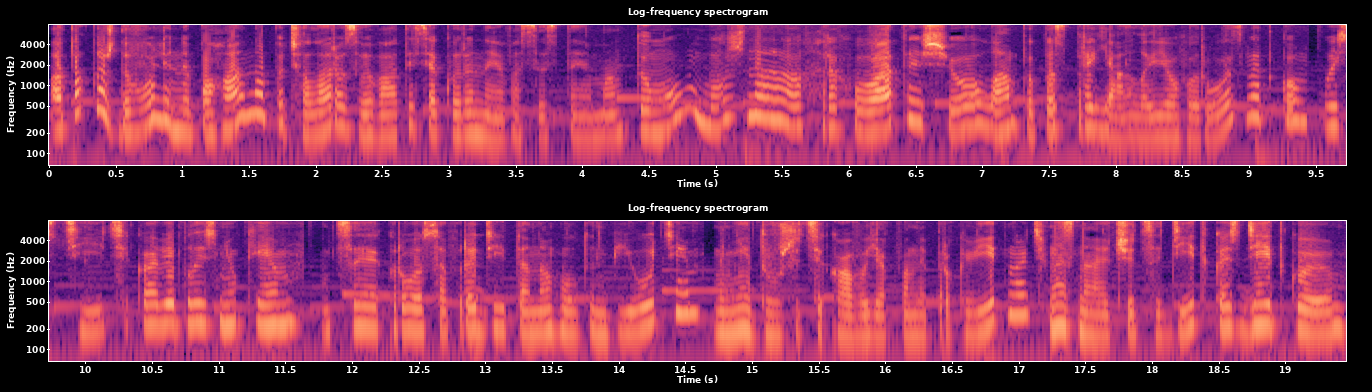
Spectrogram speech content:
а також доволі непогано почала розвиватися коренева система. Тому можна рахувати, що лампи посприяли його розвитку. Ось ці цікаві близнюки. Це крос Афродіта на Golden Beauty. Мені дуже цікаво, як вони проквітнуть. Не знаю, чи це дітка з діткою.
